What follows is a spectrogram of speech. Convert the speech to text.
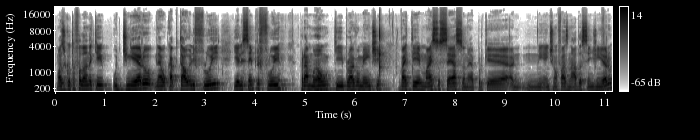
mas o que eu estou falando é que o dinheiro, né, o capital, ele flui e ele sempre flui para a mão que provavelmente vai ter mais sucesso, né? Porque a gente não faz nada sem dinheiro.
